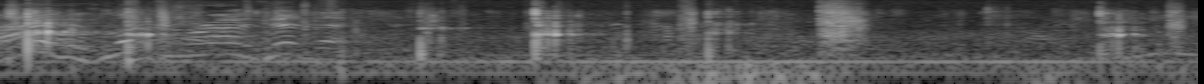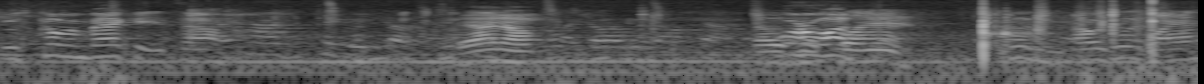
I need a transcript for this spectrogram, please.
I was looking where I was hitting it. He was coming back at you, Tom. Yeah, I know. That was Four my one. plan. That was the plan.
